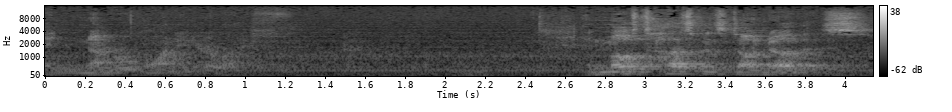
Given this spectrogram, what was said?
and number one in your life. And most husbands don't know this.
